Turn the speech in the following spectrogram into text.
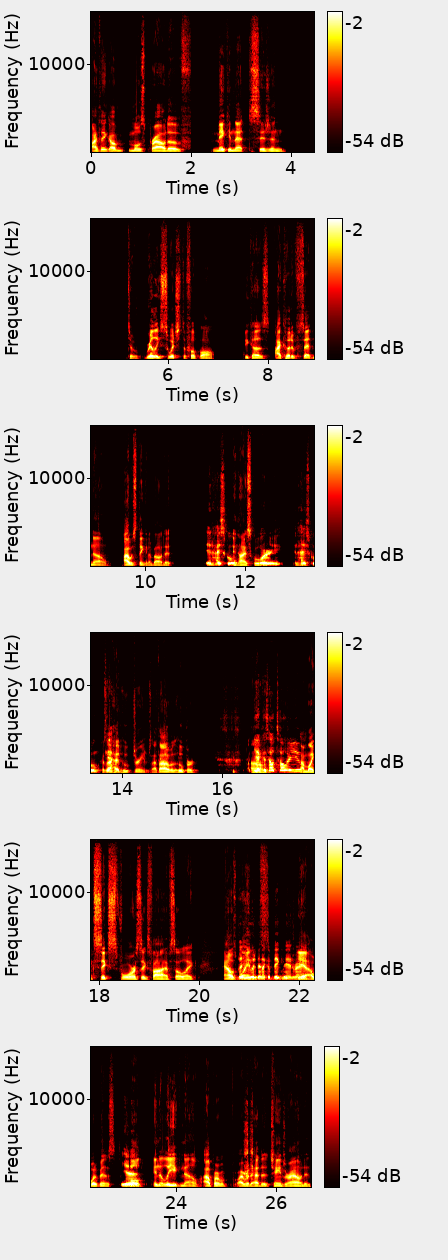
I think I'm most proud of making that decision to really switch to football because I could have said no. I was thinking about it In high school? in high school Or in high school? because yeah. I had hoop dreams. I thought I was a hooper. yeah, Um, because how tall are you? I'm like six four, six five. So like, and I was but playing. you would have been like a big man, right? Yeah, I would have been. Yeah. Well, in the league, no. I probably I would have had to change around and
